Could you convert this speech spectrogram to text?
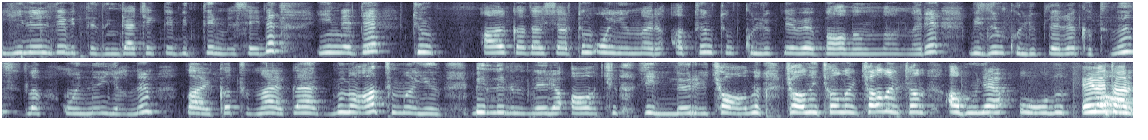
hileli de bitirdin. Gerçekte bitirmeseydin yine de arkadaşlar tüm oyunları atın tüm kulüplere bağlanılanları bizim kulüplere katılın. Sizle oynayalım. Like atın like like. Bunu atmayın. Bildirimleri açın zilleri çalın. Çalın çalın çalın çalın. Abone olun. Evet ar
